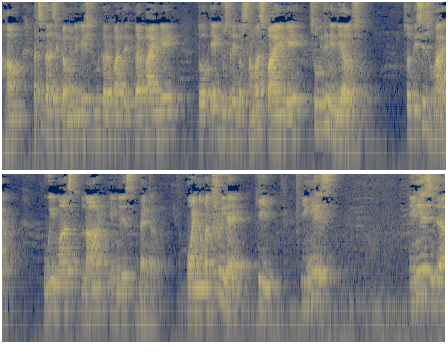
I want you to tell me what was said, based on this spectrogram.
हम अच्छी तरह से कम्युनिकेशन कर पाते, कर पाएँगे तो एक दूसरे को समझ पाएँगे। So within India also so this is why we must learn English better point number three है कि English English is a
